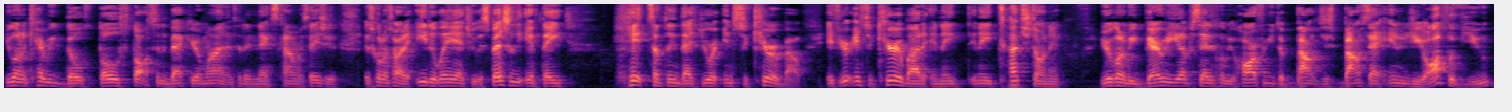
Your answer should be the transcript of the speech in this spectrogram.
You're going to carry those, those thoughts in the back of your mind into the next conversation. It's going to start to eat away at you, especially if they hit something that you're insecure about. If you're insecure about it and they and they touched on it, you're going to be very upset. It's going to be hard for you to bounce, just bounce that energy off of you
